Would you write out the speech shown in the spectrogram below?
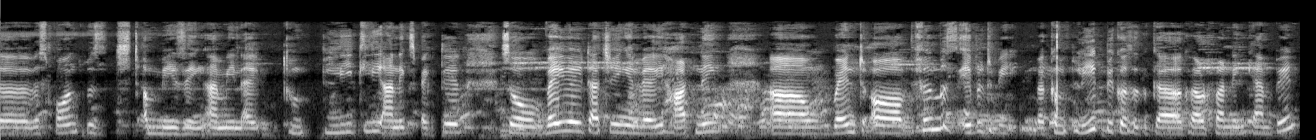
the response was just amazing. I mean, I completely unexpected. So very very touching and very heartening. Went off. The film was able to be complete because of the crowdfunding campaign.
